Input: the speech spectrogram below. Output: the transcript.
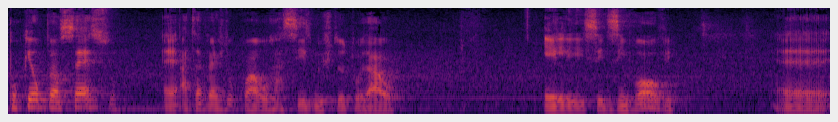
Porque o processo é, através do qual o racismo estrutural ele se desenvolve é,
